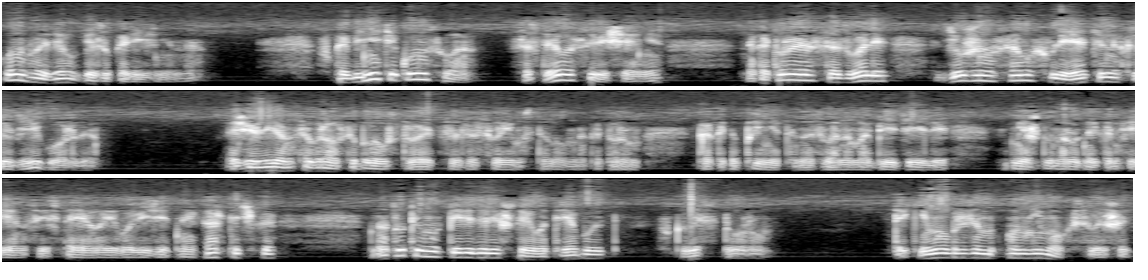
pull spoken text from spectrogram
он владел безукоризненно. В кабинете консула состоялось совещание, на которое созвали дюжину самых влиятельных людей города. Жюльен собрался было устроиться за своим столом, на котором, как это принято на званом обеде или международной конференции, стояла его визитная карточка, но тут ему передали, что его требуют в квестуру. Таким образом, он не мог слышать,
